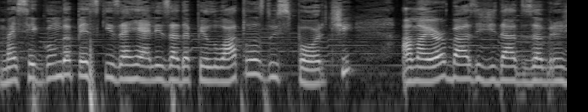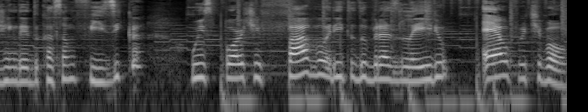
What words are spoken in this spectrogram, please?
Mas, segundo a pesquisa realizada pelo Atlas do Esporte, a maior base de dados abrangendo a educação física, o esporte favorito do brasileiro é o futebol,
